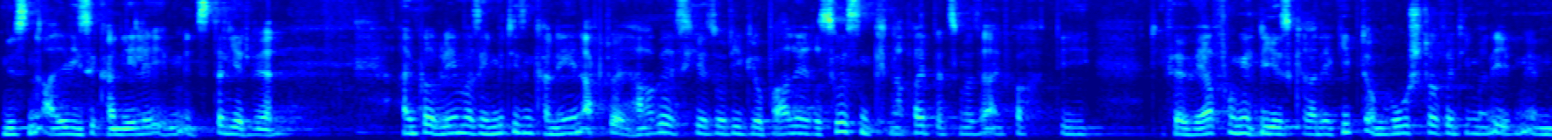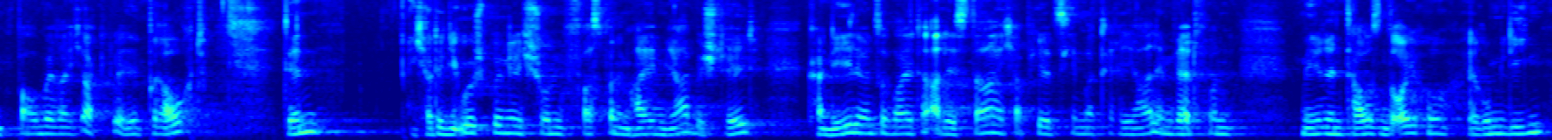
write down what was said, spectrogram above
müssen all diese Kanäle eben installiert werden. Ein Problem, was ich mit diesen Kanälen aktuell habe, ist hier so die globale Ressourcenknappheit, beziehungsweise einfach die, die Verwerfungen, die es gerade gibt um Rohstoffe, die man eben im Baubereich aktuell braucht. Denn ich hatte die ursprünglich schon fast vor einem halben Jahr bestellt, Kanäle und so weiter, alles da. Ich habe jetzt hier Material im Wert von mehreren tausend Euro herumliegen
